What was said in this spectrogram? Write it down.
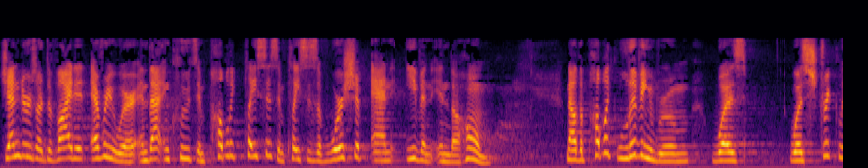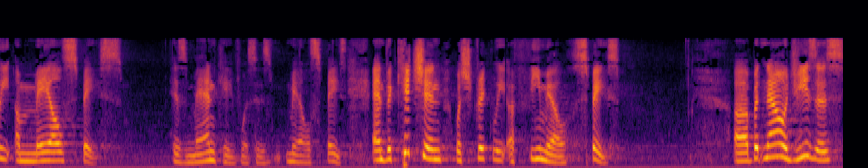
Genders are divided everywhere, and that includes in public places, in places of worship, and even in the home. Now, the public living room was was strictly a male space. His man cave was his male space. And the kitchen was strictly a female space. Uh, but now Jesus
